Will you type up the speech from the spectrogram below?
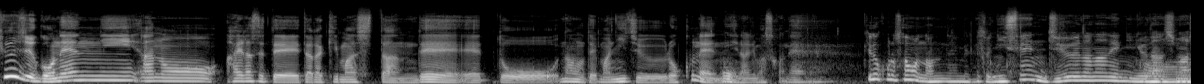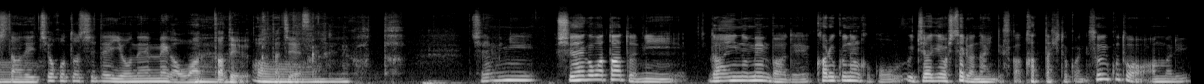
95年にあの入らせていただきましたんで、えっと、なので、まあ、26年になりますかね。木所さんは何年目えっと、ですか2017年に入団しましたので一応今年で4年目が終わったという形ですかね。あー年目が終わった。ちなみに試合が終わった後に団員のメンバーで軽くなんかこう打ち上げをしたりはないんですか？勝った日とかに。そういうことはあんまり？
